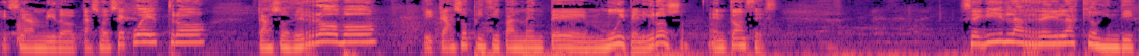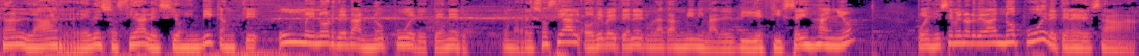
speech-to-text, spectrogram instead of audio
y se han visto casos de secuestro, casos de robo, y casos principalmente muy peligrosos. Entonces, seguir las reglas que os indican las redes sociales. Si os indican que un menor de edad no puede tener una red social o debe tener una edad mínima de 16 años, pues ese menor de edad no puede tener esa,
